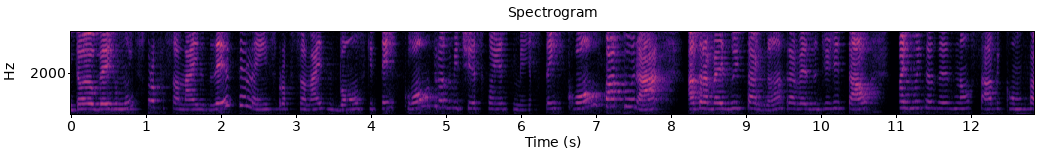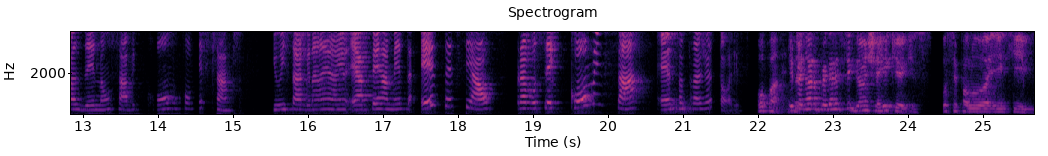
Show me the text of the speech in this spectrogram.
Então, eu vejo muitos profissionais excelentes, profissionais bons, que têm como transmitir esse conhecimento, têm como faturar através do Instagram, através do digital, mas muitas vezes não sabe como fazer, não sabe como começar. E o Instagram é a, é a ferramenta essencial para você começar essa trajetória. Opa, e pegando, pegando esse gancho aí que, que você falou aí que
